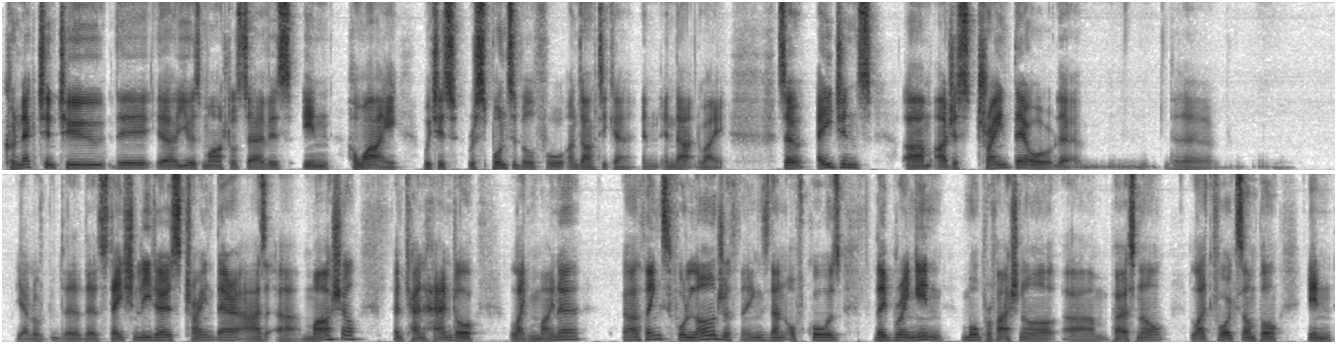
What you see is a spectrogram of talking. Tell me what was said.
connection to the uh, U.S. Marshal Service in Hawaii, which is responsible for Antarctica in, in that way. So agents um, are just trained there, or the the yeah look, the the station leader is trained there as a marshal and can handle like minor uh, things. For larger things, then of course they bring in more professional um, personnel like, for example, in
